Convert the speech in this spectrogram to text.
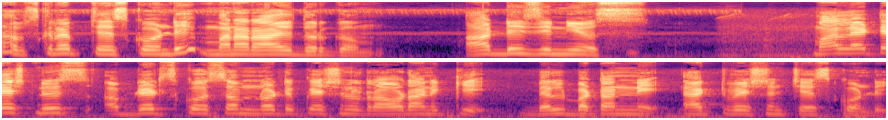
సబ్స్క్రైబ్ చేసుకోండి. మన రాయదుర్గం ఆర్డీజీ న్యూస్. మా లేటెస్ట్ న్యూస్ అప్డేట్స్ కోసం నోటిఫికేషన్లు రావడానికి బెల్ బటన్ని యాక్టివేషన్ చేసుకోండి.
